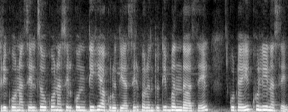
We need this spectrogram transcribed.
त्रिकोण असेल चौकोन असेल कोणतीही आकृती असेल परंतु ती बंद असेल कुठंही खुली नसेल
